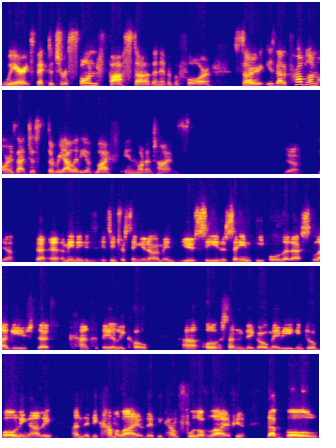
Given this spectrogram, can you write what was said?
We're expected to respond faster than ever before. So is that a problem or is that just the reality of life in modern times? Yeah, yeah. That, I mean, it's, it's interesting, you know, I mean, you see the same people that are sluggish, that can barely cope. Uh, all of a sudden they go maybe into a bowling alley and they become alive. They become full of life. You know, that ball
